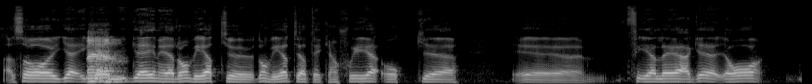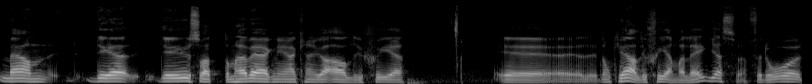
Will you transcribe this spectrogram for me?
Alltså ge, Men, grejen är, de vet, ju, de vet ju att det kan ske och eh, fel läge, ja, men det, det är ju så att de här vägningarna kan ju aldrig ske de kan ju aldrig schemaläggas för då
